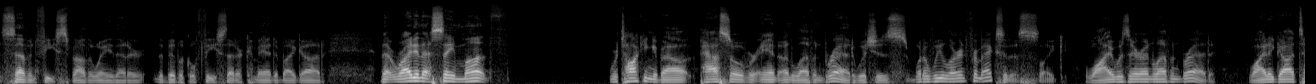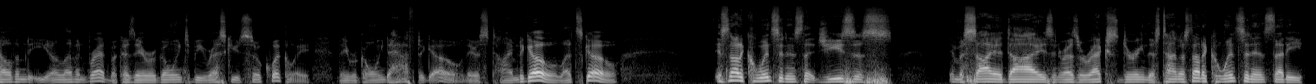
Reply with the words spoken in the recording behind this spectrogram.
seven feasts, by the way, that are the biblical feasts that are commanded by God. That right in that same month, we're talking about Passover and unleavened bread, which is what have we learned from Exodus? Like, why was there unleavened bread? Why did God tell them to eat unleavened bread? Because they were going to be rescued so quickly. They were going to have to go. There's time to go. Let's go. It's not a coincidence that Jesus and Messiah dies and resurrects during this time. It's not a coincidence that he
